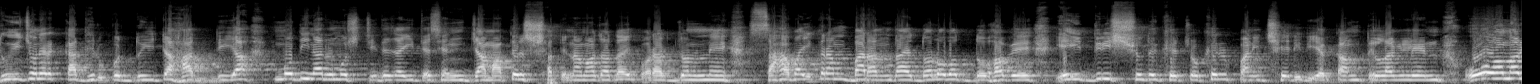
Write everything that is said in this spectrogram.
দুইজনের কাঁধের উপর দুইটা হাত দিয়া মদিনা মদিনার মসজিদে যাইতেছেন, জামাতের সাথে নামাজ আদায় করার জন্যে সাহাবাইকরাম বারান্দায় দলবদ্ধভাবে এই দৃশ্য দেখে চোখের পানি ছেড়ে দিয়ে কাঁদতে লাগলেন। ও আমার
